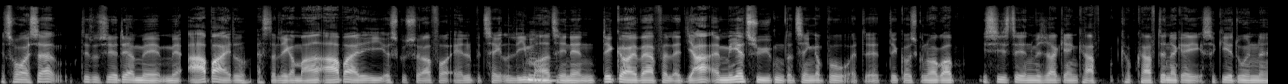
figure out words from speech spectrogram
Jeg tror især, det du siger der med, med arbejdet, altså der ligger meget arbejde i at skulle sørge for, at alle betaler lige meget mm. til hinanden. Det gør i hvert fald, at jeg er mere typen, der tænker på, at uh, det går sgu nok op i sidste ende. Hvis jeg giver en kaffe, kop kaffe den dag, så giver du en, uh,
